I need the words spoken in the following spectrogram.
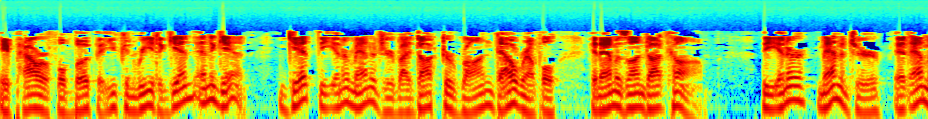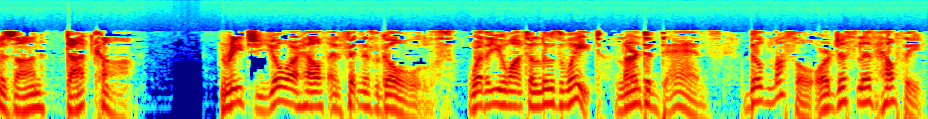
A powerful book that you can read again and again. Get The Inner Manager by Dr. Ron Dalrymple at Amazon.com. The Inner Manager at Amazon.com. Reach your health and fitness goals. Whether you want to lose weight, learn to dance, build muscle, or just live healthy,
